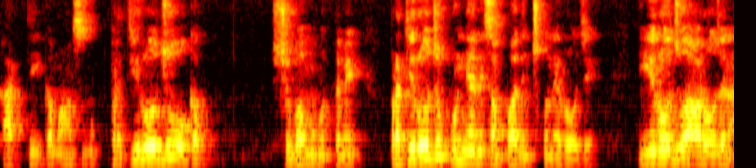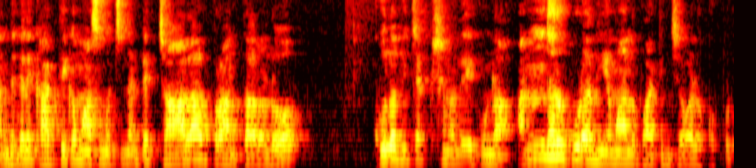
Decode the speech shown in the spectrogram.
కార్తీక మాసము ప్రతిరోజు ఒక శుభముహూర్తమే. ప్రతిరోజు పుణ్యాన్ని సంపాదించుకునే రోజే. ఈ రోజు ఆ రోజు అని అందుకని కార్తీక మాసం వచ్చిందంటే చాలా ప్రాంతాలలో కుల విచక్షణ లేకుండా అందరూ కూడా నియమాలు పాటించేవాళ్ళు ఒకప్పుడు.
